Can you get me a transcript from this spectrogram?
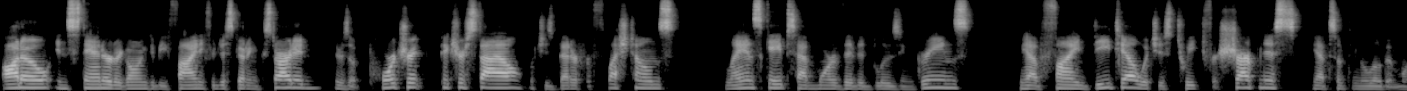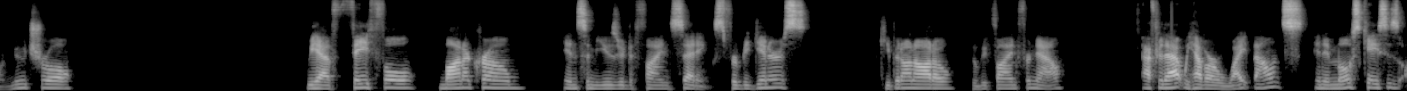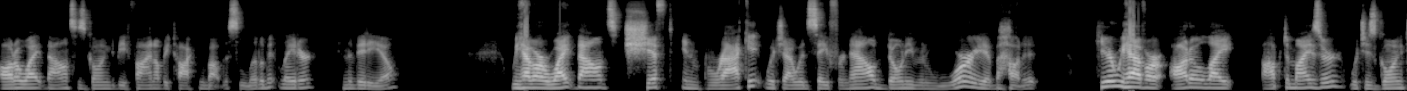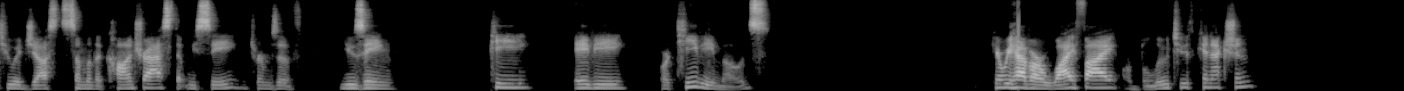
Auto and standard are going to be fine if you're just getting started. There's a portrait picture style, which is better for flesh tones. Landscapes have more vivid blues and greens. We have fine detail, which is tweaked for sharpness. We have something a little bit more neutral. We have faithful, monochrome, and some user defined settings. For beginners, keep it on auto. You'll be fine for now. After that, we have our white balance. And in most cases, auto white balance is going to be fine. I'll be talking about this a little bit later in the video. We have our white balance shift in bracket, which I would say for now, don't even worry about it. Here we have our auto light optimizer, which is going to adjust some of the contrast that we see in terms of using P, AV, or TV modes. Here we have our Wi-Fi or Bluetooth connection.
